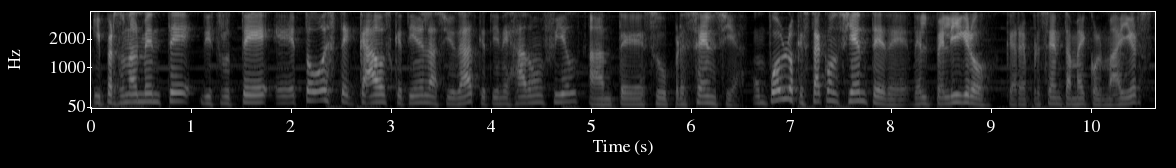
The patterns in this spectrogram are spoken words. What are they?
Y personalmente disfruté eh, todo este caos que tiene la ciudad, que tiene Haddonfield, ante su presencia. Un pueblo que está consciente del peligro que representa Michael Myers.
